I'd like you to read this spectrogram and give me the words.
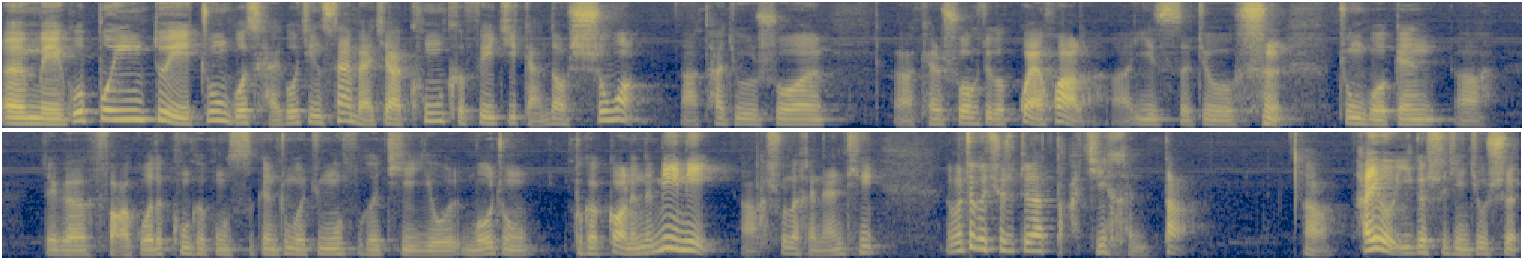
呃，美国波音对中国采购近三百架空客飞机感到失望啊，他就是说啊，开始说这个怪话了啊，意思就是中国跟啊这个法国的空客公司跟中国军工复合体有某种。不可告人的秘密啊，说的很难听。那么这个确实对他打击很大啊。还有一个事情就是，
